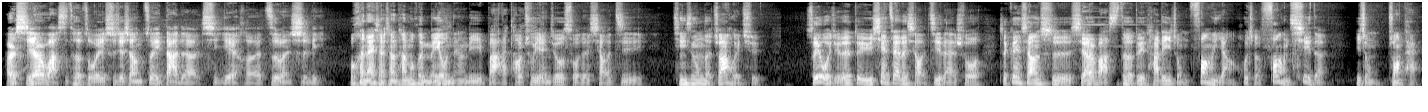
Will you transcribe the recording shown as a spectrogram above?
而席尔瓦斯特作为世界上最大的企业和资本势力，我很难想象他们会没有能力把逃出研究所的小季轻松的抓回去。所以我觉得，对于现在的小季来说，这更像是席尔瓦斯特对他的一种放养或者放弃的一种状态。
